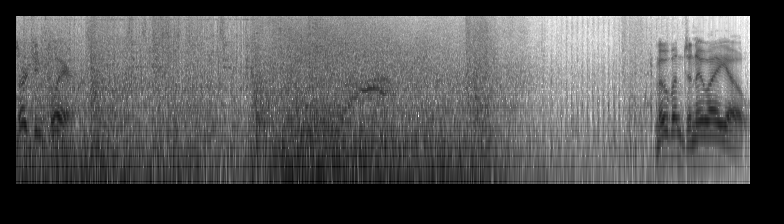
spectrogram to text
Search and clear. Moving to new AO.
